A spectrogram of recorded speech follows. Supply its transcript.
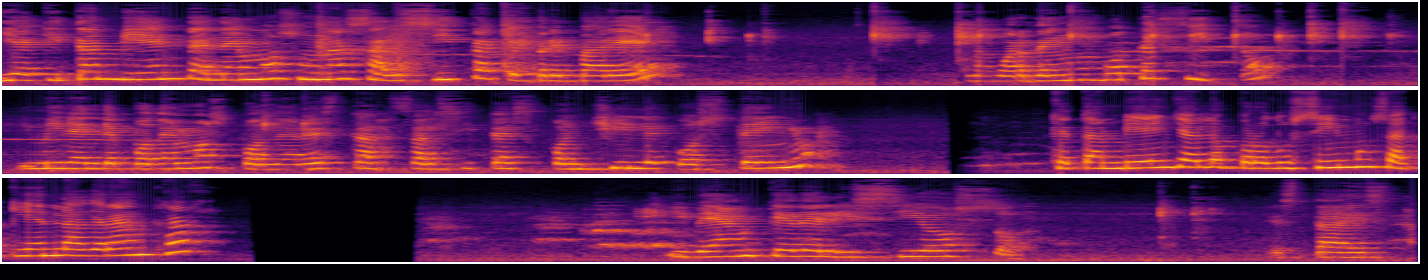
Y aquí también tenemos una salsita que preparé. La guardé en un botecito. Y miren, le podemos poner esta salsita es con chile costeño que también ya lo producimos aquí en la granja. Y vean qué delicioso está esto.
